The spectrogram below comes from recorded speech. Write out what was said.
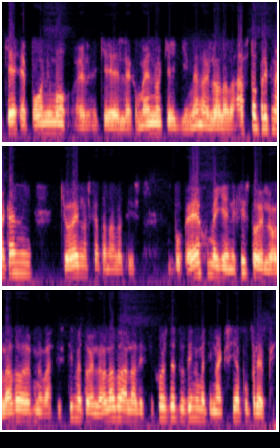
και επώνυμο ε, και ελεγμένο και εγγυημένο ελαιόλαδο. Αυτό πρέπει να κάνει και ο Έλληνας καταναλωτής έχουμε γεννηθεί στο ελαιόλαδο, έχουμε βαφτιστεί με το ελαιόλαδο, αλλά δυστυχώς δεν του δίνουμε την αξία που πρέπει.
